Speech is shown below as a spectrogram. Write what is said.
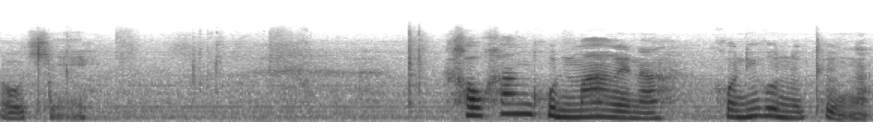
โอเค เขาข้างคุณมากเลยนะ คนที่คุณนึกถึงอะ่ะ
